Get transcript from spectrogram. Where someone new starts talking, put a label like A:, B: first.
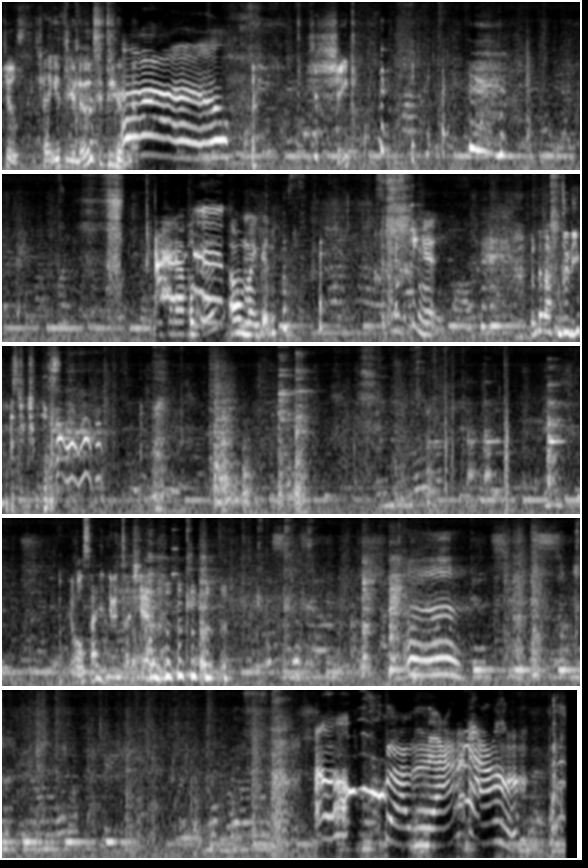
A: Jules, trying to eat through your nose or through your mouth?
B: Oh.
A: Just shake.
B: Is that apple good? Oh my goodness. Shaking it.
A: What did that apple do to you, Mr. Jules? the whole side didn't even touch yet.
